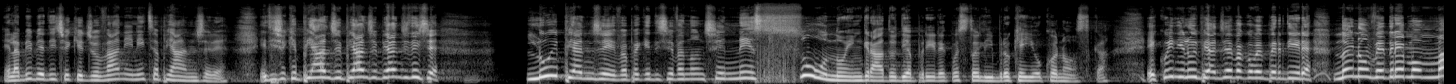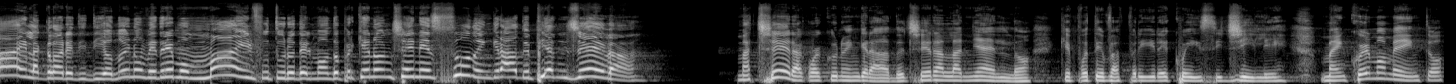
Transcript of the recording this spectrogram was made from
E la Bibbia dice che Giovanni inizia a piangere e dice che piange, piange, piange, dice lui piangeva perché diceva non c'è nessuno in grado di aprire questo libro che io conosca. E quindi lui piangeva come per dire noi non vedremo mai la gloria di Dio, noi non vedremo mai il futuro del mondo perché non c'è nessuno in grado e piangeva. Ma c'era qualcuno in grado, c'era l'agnello che poteva aprire quei sigilli. Ma in quel momento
